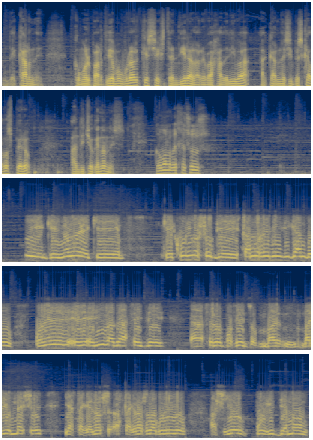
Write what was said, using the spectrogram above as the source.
de carne como el Partido Popular que se extendiera la rebaja del IVA a carnes y pescados, pero han dicho que no es. ¿Cómo lo ve Jesús? Que, no, que, que es curioso que estamos reivindicando poner el, IVA de aceite a 0% varios meses y hasta que no hasta que no se le ha ocurrido al señor Puigdemont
